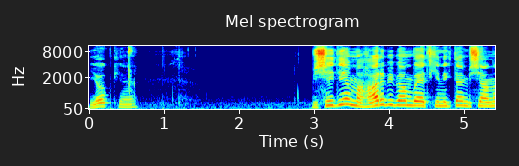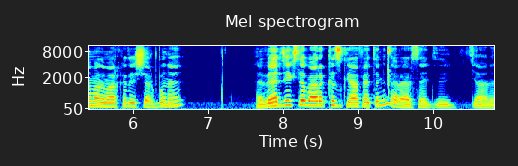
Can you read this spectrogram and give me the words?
Yok ya. Bir şey diyeyim mi? Harbi ben bu etkinlikten bir şey anlamadım arkadaşlar. Bu ne? E, verecekse bari kız kıyafetini de verseydi. Yani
